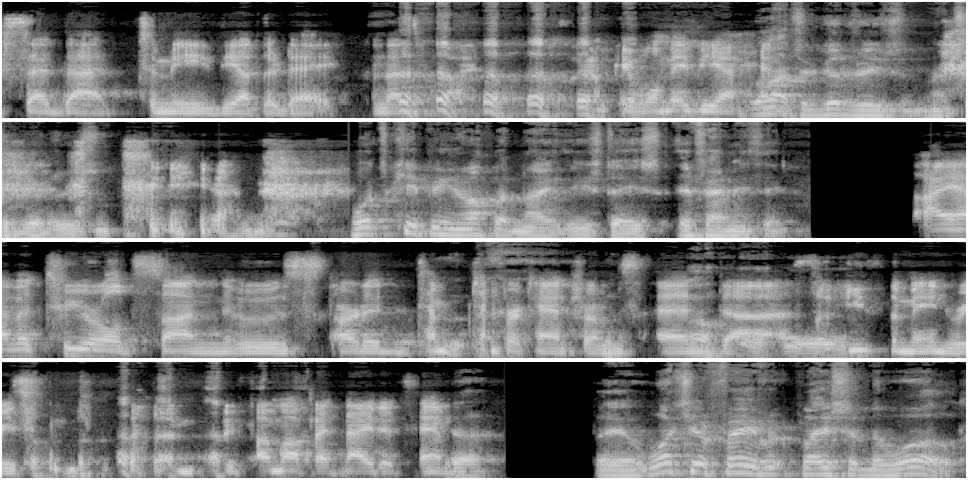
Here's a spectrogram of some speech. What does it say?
said that to me the other day, and that's why. okay, well, maybe I. Well, that's a good reason. That's a good reason. yeah. What's keeping you up at night these days, if anything? I have a two-year-old son who's started temp- temper tantrums, and oh, uh, so he's the main reason. if I'm up at night, it's him. Yeah. What's your favorite place in the world?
